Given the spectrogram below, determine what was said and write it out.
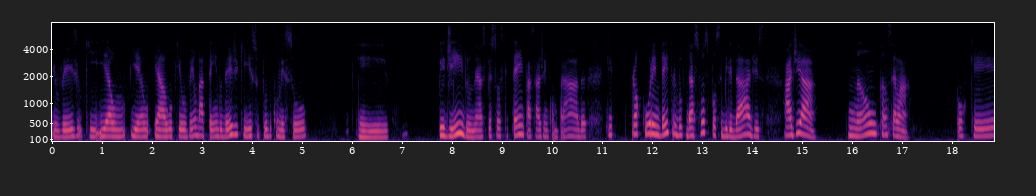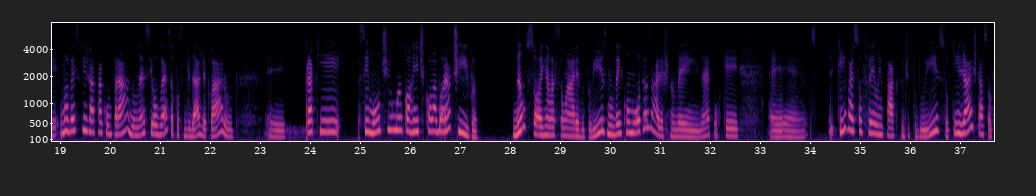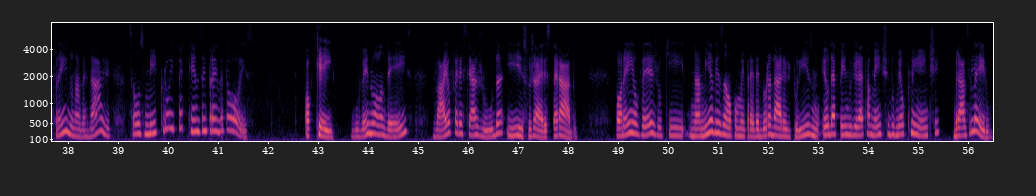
Eu vejo que, e é, um, e é, é algo que eu venho batendo desde que isso tudo começou, e pedindo né, às pessoas que têm passagem comprada, que procurem, dentro do, das suas possibilidades, adiar, não cancelar. Porque uma vez que já está comprado, né, se houver essa possibilidade, é claro, é, para que se monte uma corrente colaborativa, não só em relação à área do turismo, bem como outras áreas também, né? Porque é, quem vai sofrer o impacto de tudo isso, quem já está sofrendo, na verdade, são os micro e pequenos empreendedores. Ok, o governo holandês vai oferecer ajuda e isso já era esperado. Porém, eu vejo que, na minha visão como empreendedora da área de turismo, eu dependo diretamente do meu cliente brasileiro.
